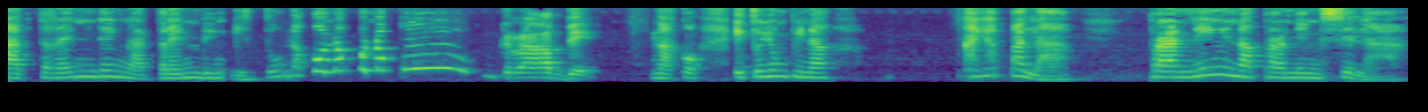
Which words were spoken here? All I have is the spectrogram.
at trending na trending ito. Nako, nako, nako, grabe. Nako, ito yung pina... Kaya pala, praning na praning sila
